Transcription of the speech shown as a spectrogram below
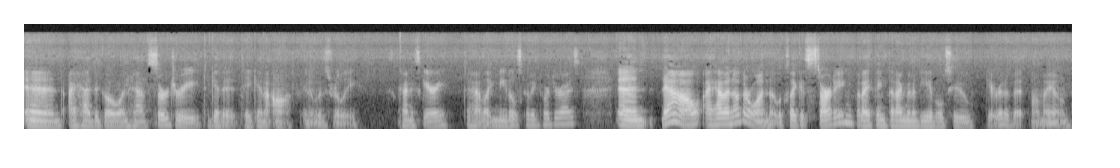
And I had to go and have surgery to get it taken off. And it was really kind of scary to have like needles coming towards your eyes. And now I have another one that looks like it's starting, but I think that I'm going to be able to get rid of it on my own.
